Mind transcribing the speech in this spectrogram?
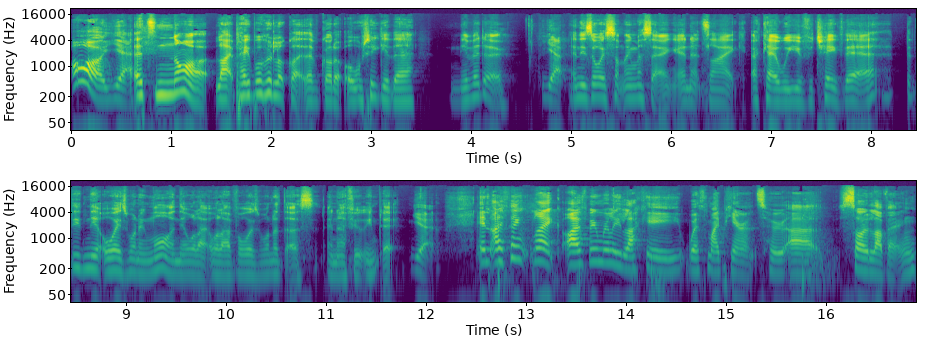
Oh yeah. It's not like people who look like they've got it all together never do. Yeah. And there's always something missing. And it's like, okay, well, you've achieved that. But then they're always wanting more. And they're all like, well, I've always wanted this. And I feel empty. Yeah. And I think like I've been really lucky with my parents who are so loving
